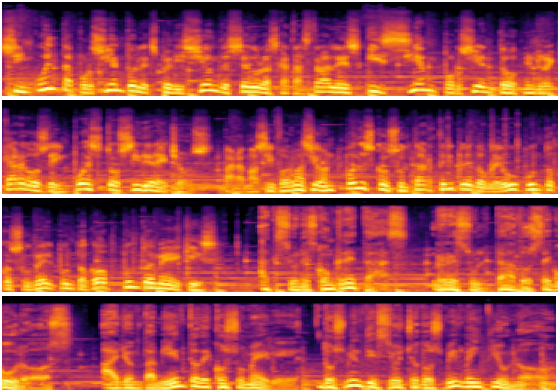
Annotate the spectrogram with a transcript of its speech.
50% en la expedición de cédulas catastrales y 100% en recargos de impuestos y derechos. Para más información, puedes consultar www.cozumel.gov.mx. Acciones concretas Resultados seguros. Ayuntamiento de Cozumel, 2018-2021.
